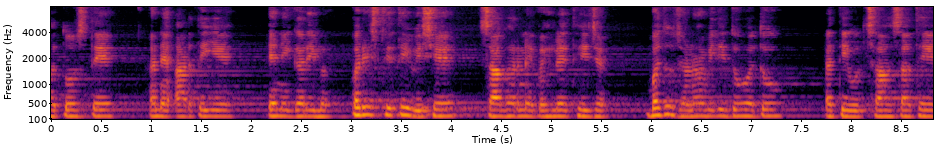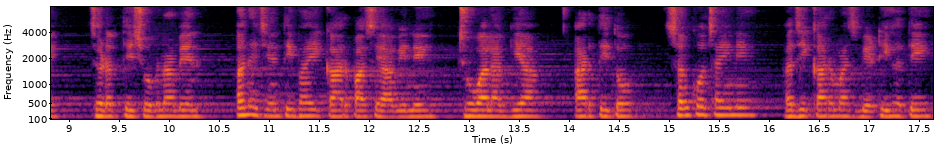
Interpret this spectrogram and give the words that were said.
હતો તે અને આરતીએ એની ગરીબ પરિસ્થિતિ વિશે સાગરને પહેલેથી જ બધું જણાવી દીધું હતું. અતિ ઉત્સાહ સાથે ઝડપથી શોભનાબેન અને જયંતિભાઈ કાર પાસે આવીને જોવા લાગ્યા. આરતી તો સંકોચાઈને હજી કારમાં જ બેઠી હતી.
